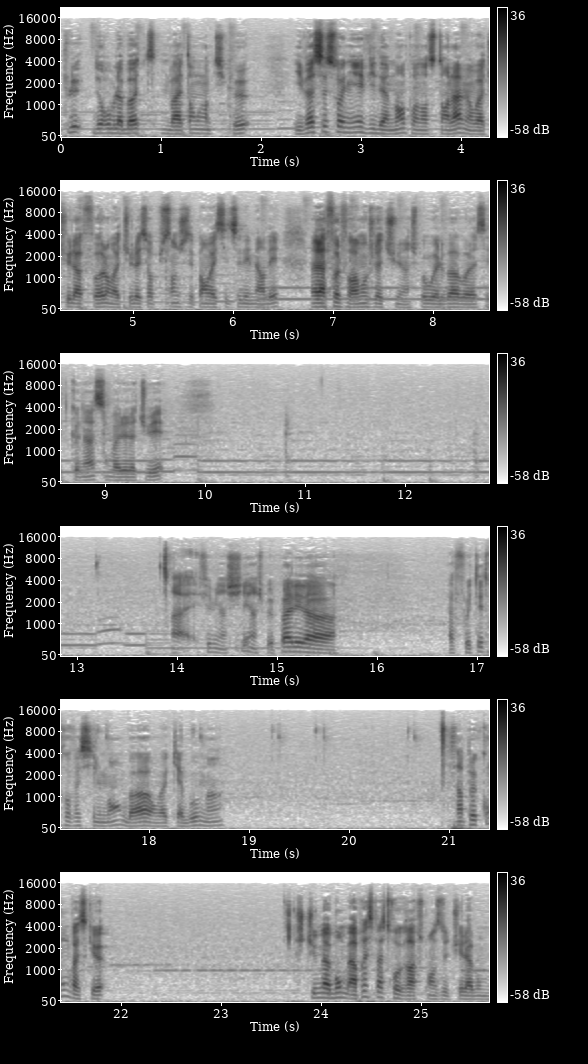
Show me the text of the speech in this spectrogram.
plus de botte, on va attendre un petit peu. Il va se soigner évidemment pendant ce temps-là, mais on va tuer la folle, on va tuer la surpuissante, je sais pas, on va essayer de se démerder. Là, la folle, faut vraiment que je la tue, hein. je sais pas où elle va, voilà cette connasse, on va aller la tuer. Ah, elle fait bien chier, hein. je peux pas aller la... fouetter trop facilement, bah on va kaboom. Hein. C'est un peu con parce que je tue ma bombe, après c'est pas trop grave je pense de tuer la bombe.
